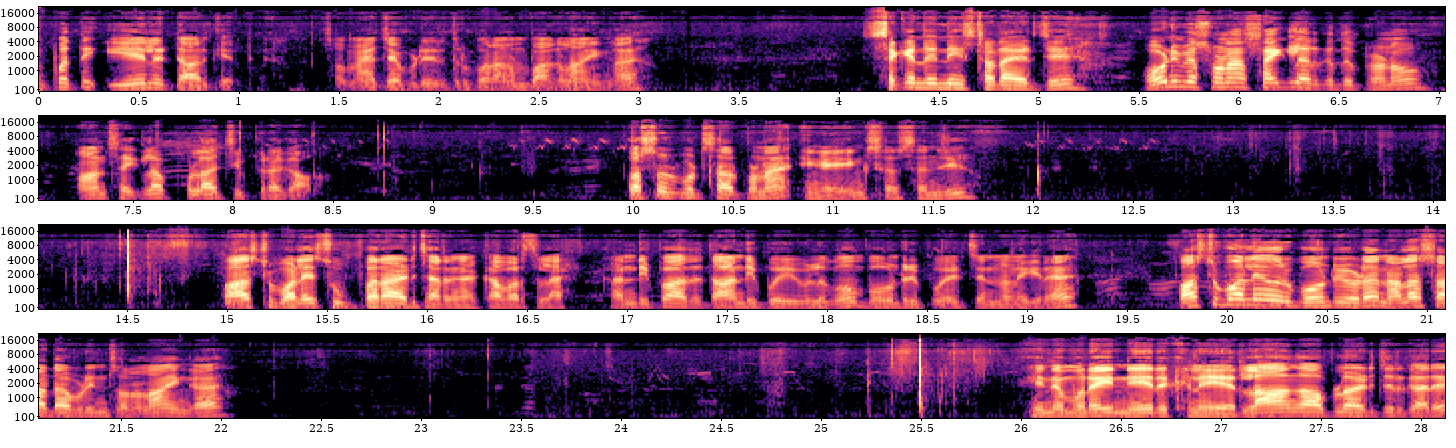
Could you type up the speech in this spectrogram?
முப்பத்தி ஏழு டார்கெட் ஸோ மேட்ச் எப்படி எடுத்துகிட்டு போகிறாங்கன்னு பார்க்கலாம் இங்க செகண்ட் இன்னிங் ஸ்டார்ட் ஆயிடுச்சு. ஓடி பேஸ் பண்ணால் சைக்கிளில் இருக்குது பிரணவ். ஆன் சைக்கிளாக பொள்ளாச்சி பிரகா. ஃபஸ்ட் ஓவர் போட்டு ஸ்டார்ட் பண்ணேன் எங்கள் யங்ஸ்டர் சஞ்சீவ் ஃபாஸ்ட் பாலே சூப்பராக அடிச்சாருங்க கவர்ஸில் கண்டிப்பாக அதை தாண்டி போய் விழுகும் பவுண்ட்ரி போயிடுச்சுன்னு நினைக்கிறேன். ஃபர்ஸ்ட் பாலே ஒரு பவுண்டரியோட நல்லா ஸ்டார்ட் அப்படின்னு சொல்லலாம் இங்கே. இந்த முறை நேருக்கு நேர். லாங் ஆஃபில் அடிச்சிருக்காரு.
